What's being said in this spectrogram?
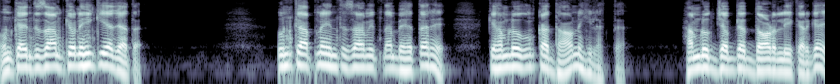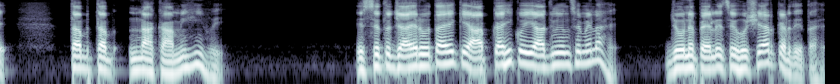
उनका इंतज़ाम क्यों नहीं किया जाता? उनका अपना इंतज़ाम इतना बेहतर है कि हम लोगों का दाव नहीं लगता। हम लोग जब जब दौड़ लेकर गए, तब तब नाकामी ही हुई। इससे तो ज़ाहिर होता है कि आपका ही कोई आदमी उनसे मिला है, जो उन्हें पहले से होशियार कर देता है।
